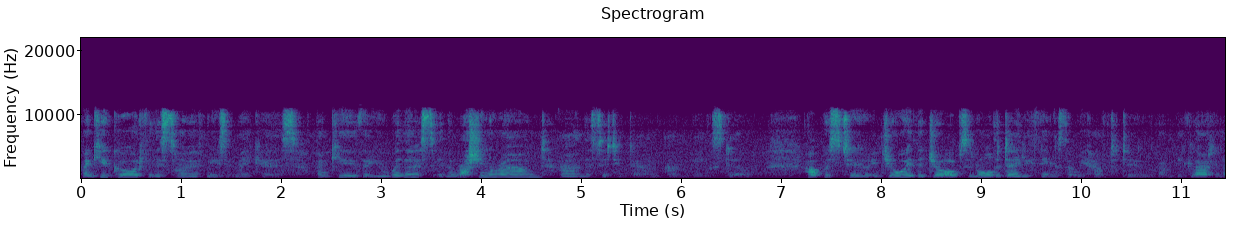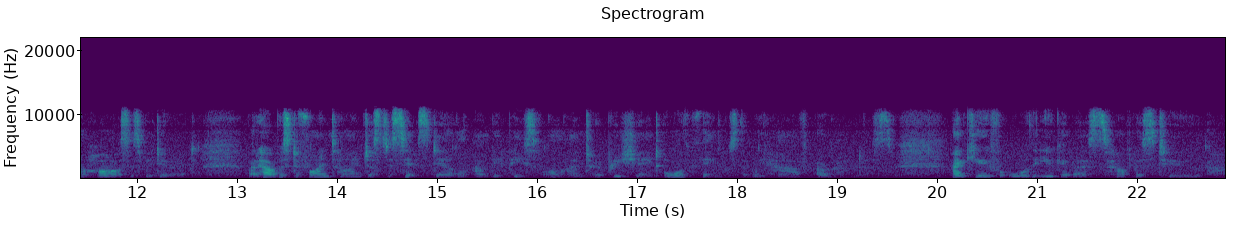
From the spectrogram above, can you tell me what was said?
Thank you, God, for this time of music makers. Thank you that you're with us in the rushing around and the sitting down and being still. Help us to enjoy the jobs and all the daily things that we have to do and be glad in our hearts as we do it. But help us to find time just to sit still and be peaceful and to appreciate all the things that we have around. Thank you for all that you give us. Help us to uh,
